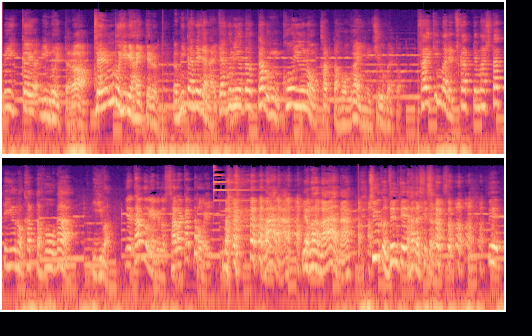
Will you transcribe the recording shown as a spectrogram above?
い。で一回林道行ったら全部ひび入ってる。見た目じゃない。逆に言うと多分こういうのを買った方がいいね中古やと。最近まで使ってましたっていうのを買った方がいいわ。いや多分やけど皿買った方がいい。まあまあな。いやまあまあな。中古前提で話してたらで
